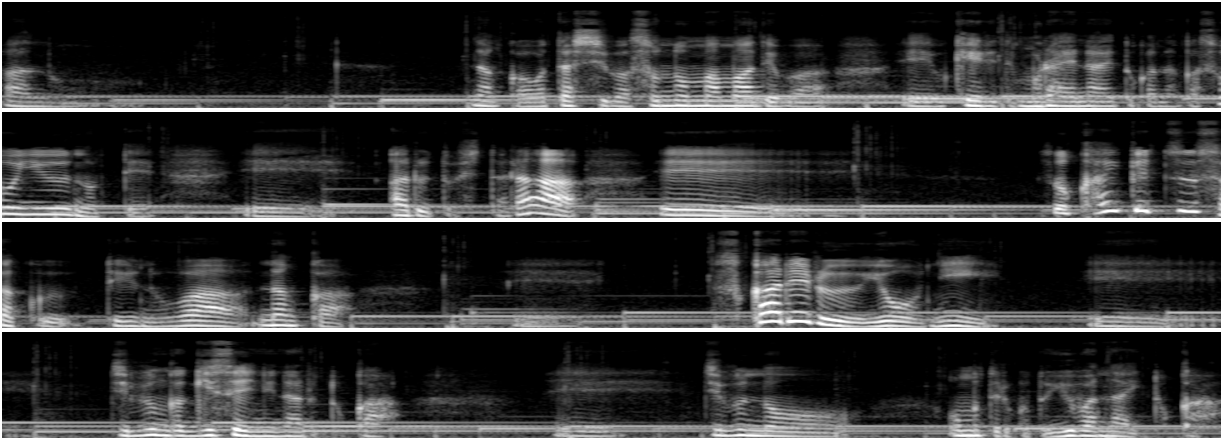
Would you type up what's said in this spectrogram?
あのなんか私はそのままでは、えー、受け入れてもらえないとかなんかそういうのって、えー、あるとしたら、えー、そう解決策っていうのはなんか、えー、好かれるように、えー、自分が犠牲になるとか、えー、自分の思ってることを言わないとか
